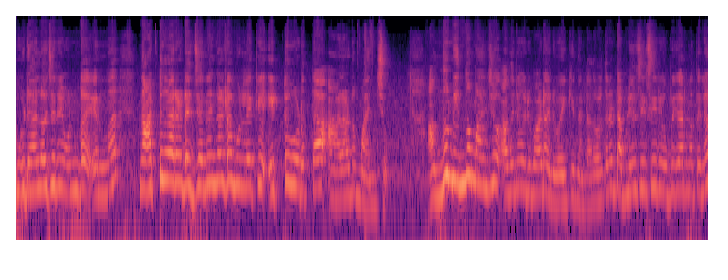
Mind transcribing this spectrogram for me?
ഗൂഢാലോചന ഉണ്ട് എന്ന് നാട്ടുകാരുടെ ജനങ്ങളുടെ മുന്നിലേക്ക് ഇട്ടുകൊടുത്ത ആളാണ് മഞ്ജു. അന്നും ഇന്നും മഞ്ജു അതിനെ ഒരുപാട് അനുഭവിക്കുന്നുണ്ട്. അതുപോലെ തന്നെ ഡബ്ല്യു സി സി രൂപീകരണത്തിന്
